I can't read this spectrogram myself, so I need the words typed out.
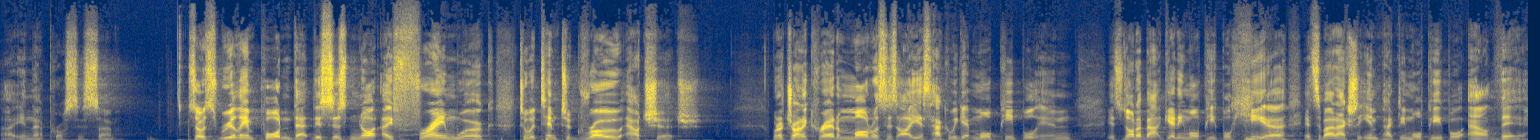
uh, in that process. So, so it's really important that this is not a framework to attempt to grow our church. We're not trying to create a model that says, oh, yes, how can we get more people in? It's not about getting more people here, it's about actually impacting more people out there.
